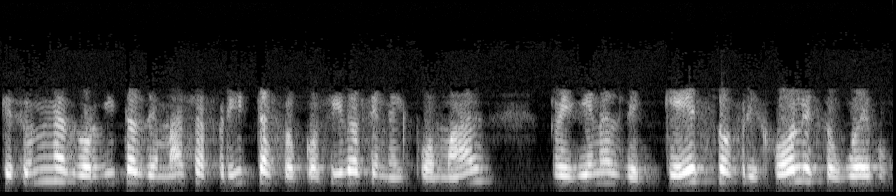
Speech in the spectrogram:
que son unas gorditas de masa fritas o cocidas en el comal, rellenas de queso, frijoles o huevo.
